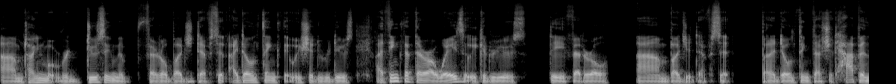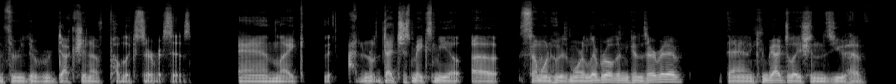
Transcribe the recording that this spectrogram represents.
um, talking about reducing the federal budget deficit, I don't think that we should reduce. I think that there are ways that we could reduce the federal um, budget deficit, but I don't think that should happen through the reduction of public services. And like, I don't know, that just makes me a, a someone who is more liberal than conservative. Then congratulations, you have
